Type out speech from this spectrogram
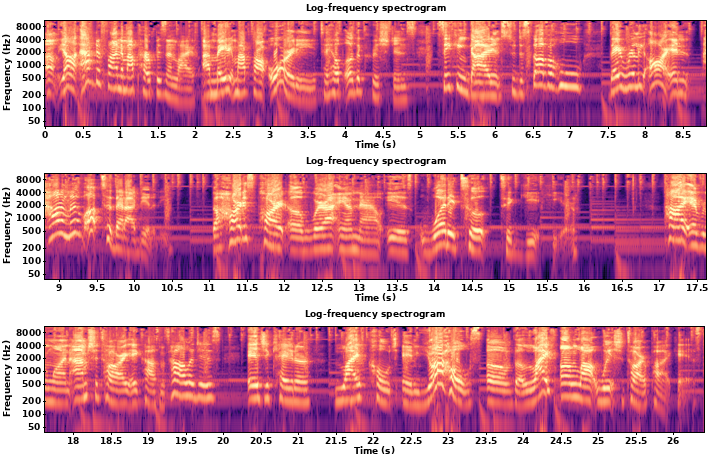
Um, y'all, after finding my purpose in life, I made it my priority to help other Christians seeking guidance to discover who they really are and how to live up to that identity. The hardest part of where I am now is what it took to get here. Hi, everyone. I'm Shatari, a cosmetologist, educator, life coach, and your host of the Life Unlocked with Shatari podcast.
